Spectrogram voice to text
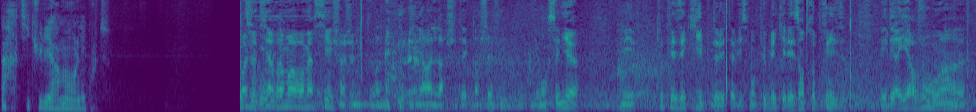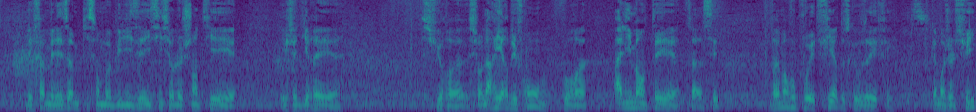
particulièrement. On l'écoute. Moi, je tiens vraiment à remercier, enfin, je, en général, l'architecte en chef et, et Monseigneur, mais toutes les équipes de l'établissement public et les entreprises. Et derrière vous, hein, les femmes et les hommes qui sont mobilisés ici sur le chantier, et je dirais euh, sur, euh, sur l'arrière du front pour euh, alimenter ça, c'est vraiment, vous pouvez être fiers de ce que vous avez fait. En tout cas, moi, je le suis.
